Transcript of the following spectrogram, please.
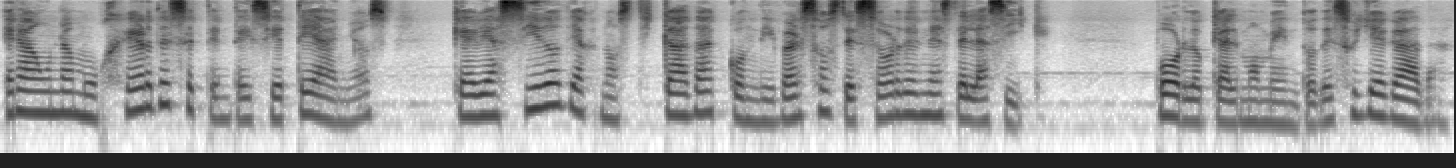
era una mujer de 77 años que había sido diagnosticada con diversos desórdenes de la psique, por lo que al momento de su llegada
